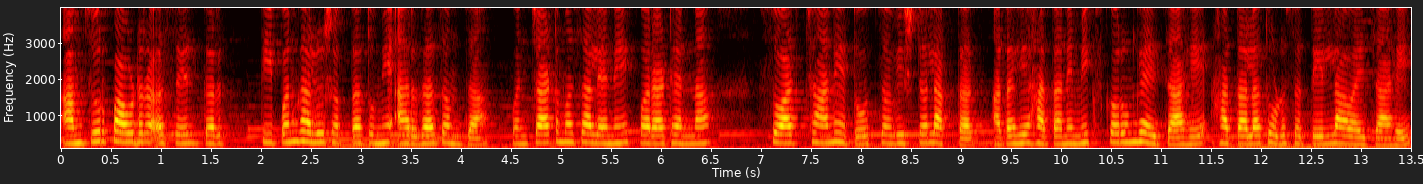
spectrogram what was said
आमचूर पावडर असेल तर ती पण घालू शकता तुम्ही अर्धा चमचा पण चाट मसाल्याने पराठ्यांना स्वाद छान येतो चविष्ट लागतात. आता हे हाताने मिक्स करून घ्यायचं आहे. हाताला थोडंसं तेल लावायचं आहे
